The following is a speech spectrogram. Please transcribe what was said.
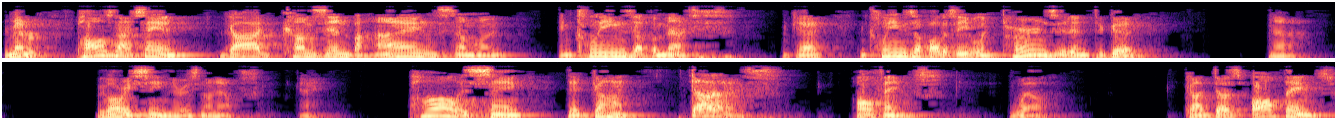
Remember, Paul's not saying God comes in behind someone and cleans up a mess. Okay? And cleans up all this evil and turns it into good. No. We've already seen there is none else. Okay. Paul is saying that God does all things well. God does all things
